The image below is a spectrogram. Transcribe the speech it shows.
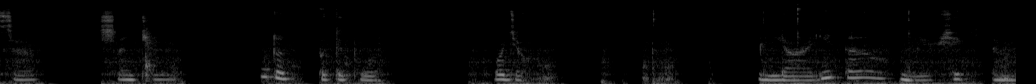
са- санті. Ну тут по типу одяг для літа, ну і всякі там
